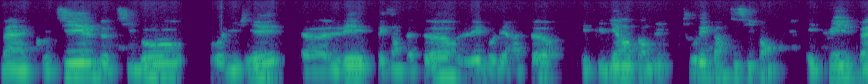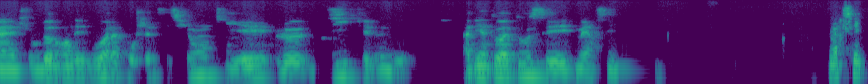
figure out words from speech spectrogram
ben, Clotilde, Thibault, Olivier, euh, les présentateurs, les modérateurs, et puis bien entendu tous les participants. Et puis, ben, je vous donne rendez-vous à la prochaine session qui est le 10 février. À bientôt à tous et merci. Merci.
